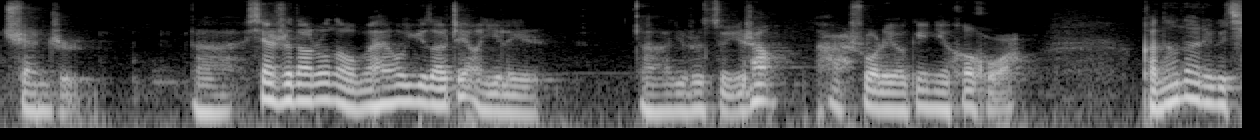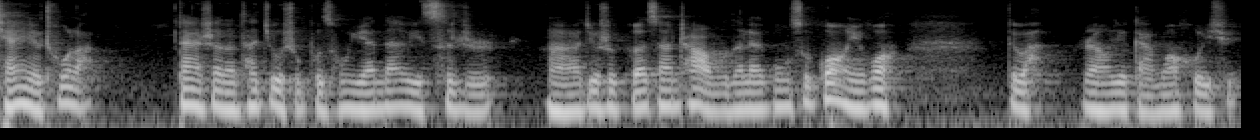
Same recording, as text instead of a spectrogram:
全职啊。现实当中呢，我们还会遇到这样一类人啊，就是嘴上啊说着要跟你合伙，可能呢这个钱也出了，但是呢他就是不从原单位辞职啊，就是隔三差五的来公司逛一逛，对吧？然后就赶忙回去。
